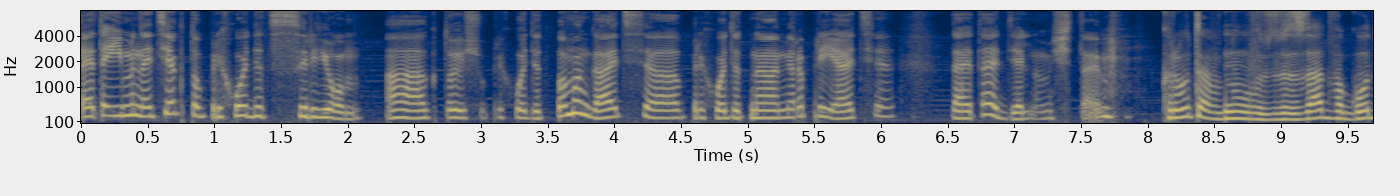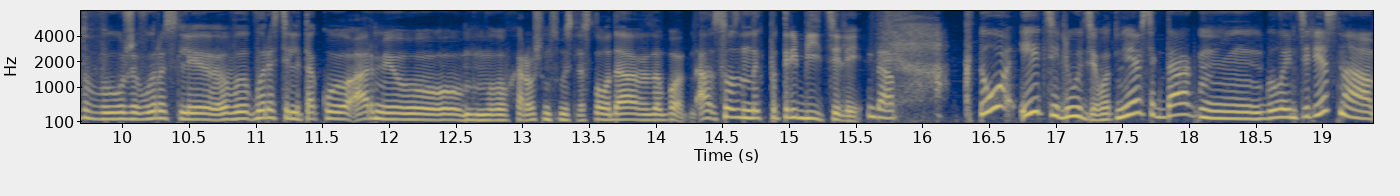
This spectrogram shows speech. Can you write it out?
Это именно те, кто приходит с сырьем, а кто еще приходит помогать, а, приходят на мероприятия. Да, это отдельно мы считаем. Круто. Ну, за два года вы уже выросли, вы вырастили такую армию, в хорошем смысле слова, да, осознанных потребителей. Да. Кто эти люди? Вот мне всегда было интересно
